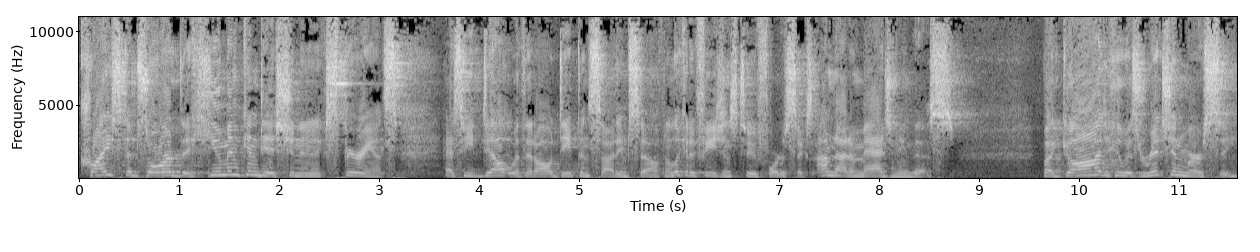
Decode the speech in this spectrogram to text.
Christ absorbed the human condition and experience as he dealt with it all deep inside himself. Now look at Ephesians 2 4 to 6. I'm not imagining this. But God, who is rich in mercy,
